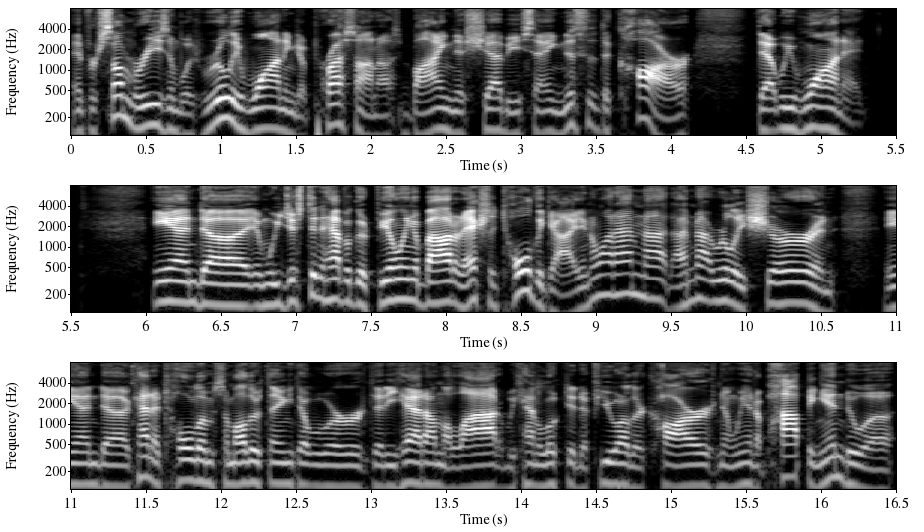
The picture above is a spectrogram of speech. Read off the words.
and for some reason was really wanting to press on us buying this Chevy, saying this is the car that we wanted and uh, and we just didn't have a good feeling about it. I actually told the guy, you know what, I'm not I'm not really sure, and and uh, kind of told him some other things that were that he had on the lot. We kind of looked at a few other cars, and then we ended up hopping into a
